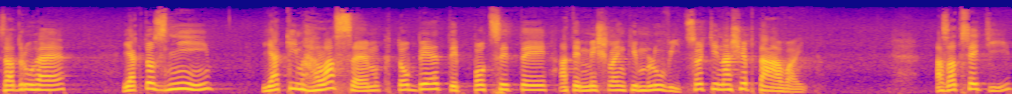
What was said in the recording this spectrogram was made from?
Za druhé, jak to zní, jakým hlasem k tobě ty pocity a ty myšlenky mluví, co ti našeptávají. A za třetí,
